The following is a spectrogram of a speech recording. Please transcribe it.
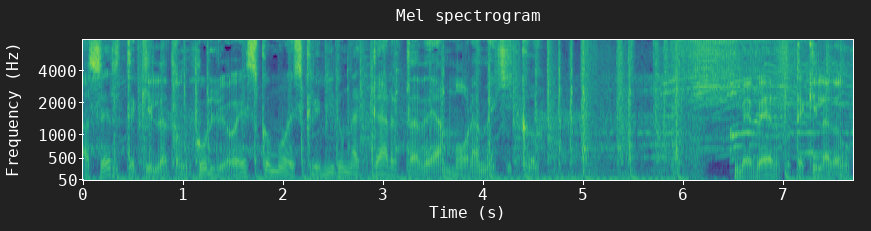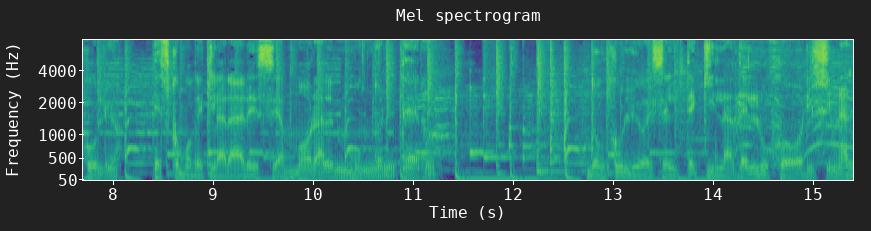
Hacer tequila, don Julio, es como escribir una carta de amor a México. Beber tequila, don Julio, es como declarar ese amor al mundo entero. Don Julio es el tequila de lujo original,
